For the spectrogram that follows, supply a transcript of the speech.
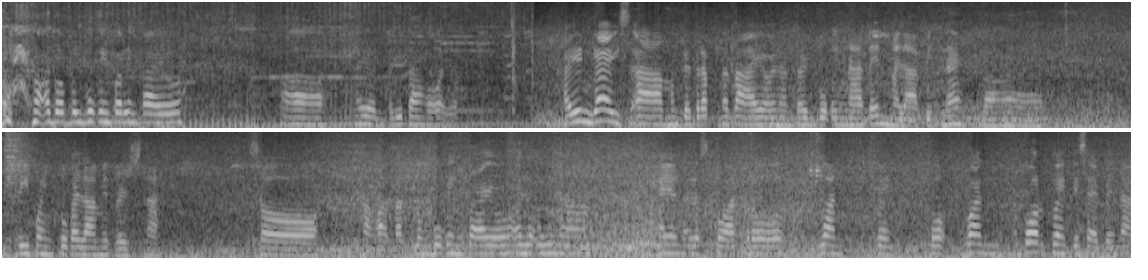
naka-double booking pa rin tayo. Ah, ayun, balitaan ko kayo. Ayun guys, ah, magda-drop na tayo ng third booking natin. Malapit na. Mga 3.2 kilometers na. So, nakatatlong booking tayo. Alauna, ngayon alas 4, 4.27 na.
